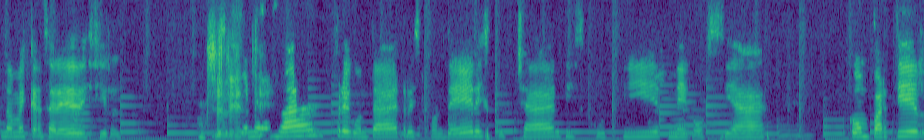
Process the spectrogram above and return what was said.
No me cansaré de decirlo. Excelente. preguntar, responder, escuchar, discutir, negociar, compartir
